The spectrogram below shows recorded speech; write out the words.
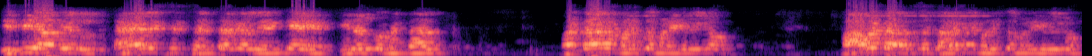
இந்தியாவில் டயாலிசிஸ் சென்டர்கள் எங்கே இருக்கும் என்றால் வட்டார மருத்துவமனைகளிலும் மாவட்ட அரசு தலைமை மருத்துவமனைகளிலும்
